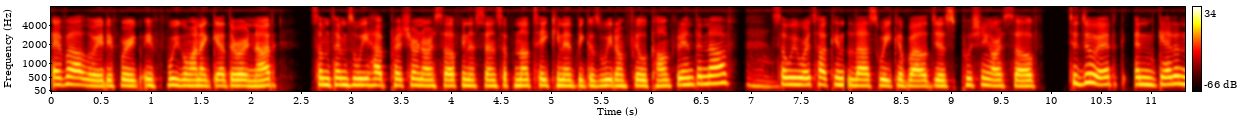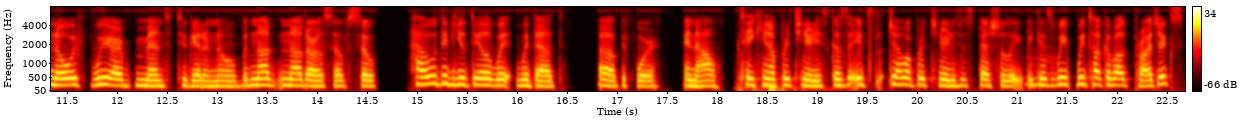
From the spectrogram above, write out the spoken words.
evaluate if we're if we want to get there or not. Sometimes we have pressure on ourselves in a sense of not taking it because we don't feel confident enough. So we were talking last week about just pushing ourselves to do it and get a no if we are meant to get a no, but not not ourselves. So how did you deal with with that uh, before and now taking opportunities because it's job opportunities especially mm-hmm. because we we talk about projects.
